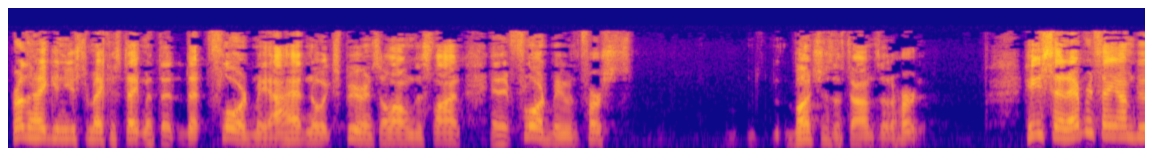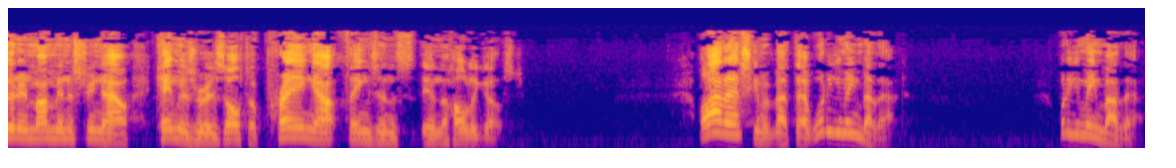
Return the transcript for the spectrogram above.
Brother Hagin used to make a statement that, that floored me. I had no experience along this line, and it floored me with the first bunches of times that I heard it. He said, everything I'm doing in my ministry now came as a result of praying out things in, in the Holy Ghost. Well, I'd ask him about that. What do you mean by that? What do you mean by that?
